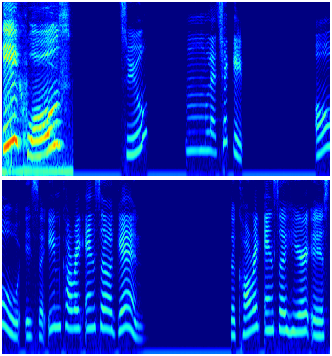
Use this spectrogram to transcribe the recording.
equals. 2 mm, let's check it. Oh it's the incorrect answer again. The correct answer here is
